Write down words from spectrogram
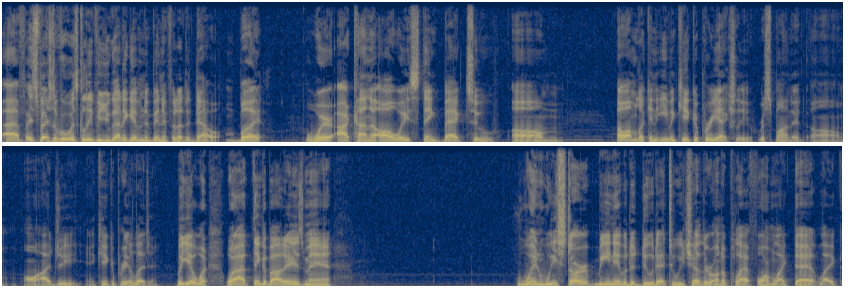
especially for Wiz Khalifa, you got to give him the benefit of the doubt. But where I kind of always think back to, um, oh, I'm looking. Even Kid Capri actually responded um, on IG, and Kid Capri a legend. But yeah, what what I think about is, man, when we start being able to do that to each other on a platform like that, like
